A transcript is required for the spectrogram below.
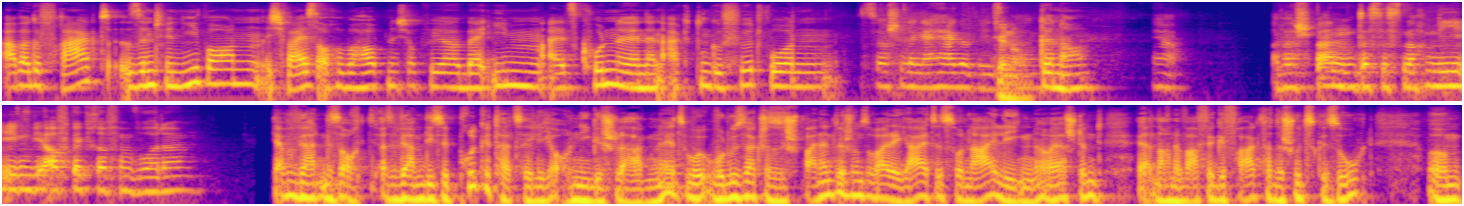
Aber gefragt sind wir nie worden. Ich weiß auch überhaupt nicht, ob wir bei ihm als Kunde in den Akten geführt wurden. Das ist ja auch schon länger her gewesen. Genau. Genau. Ja. Aber spannend, dass es noch nie irgendwie aufgegriffen wurde. Ja, aber wir hatten das auch, also wir haben diese Brücke tatsächlich auch nie geschlagen. Ne? Jetzt, wo, wo, du sagst, dass es spannend ist und so weiter, ja, jetzt ist so naheliegend. Ne? Ja, stimmt, er hat nach einer Waffe gefragt, hat er Schutz gesucht. Ähm,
